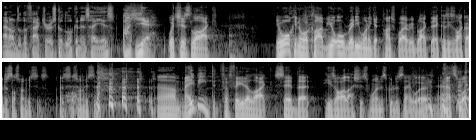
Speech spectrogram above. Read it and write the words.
Add on to the fact you're as good looking as he is. Oh, yeah, which is like you walk into a club, you already want to get punched by every bloke there because he's like, I just lost my missus. I just lost my missus. um, maybe Fafita like said that his eyelashes weren't as good as they were, and that's what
